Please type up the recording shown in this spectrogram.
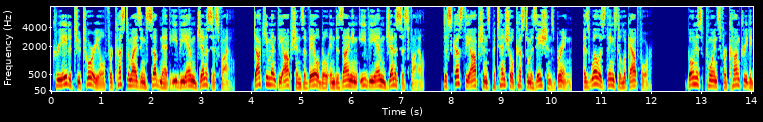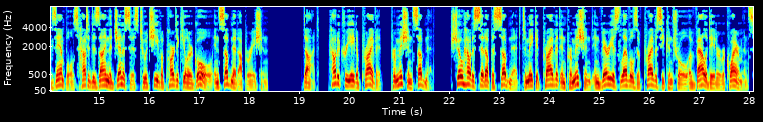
Create a tutorial for customizing subnet EVM Genesis file. Document the options available in designing EVM Genesis file. Discuss the options potential customizations bring, as well as things to look out for. Bonus points for concrete examples how to design the Genesis to achieve a particular goal in subnet operation. Dot. How to create a private, permissioned subnet. Show how to set up a subnet to make it private and permissioned in various levels of privacy control of validator requirements.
